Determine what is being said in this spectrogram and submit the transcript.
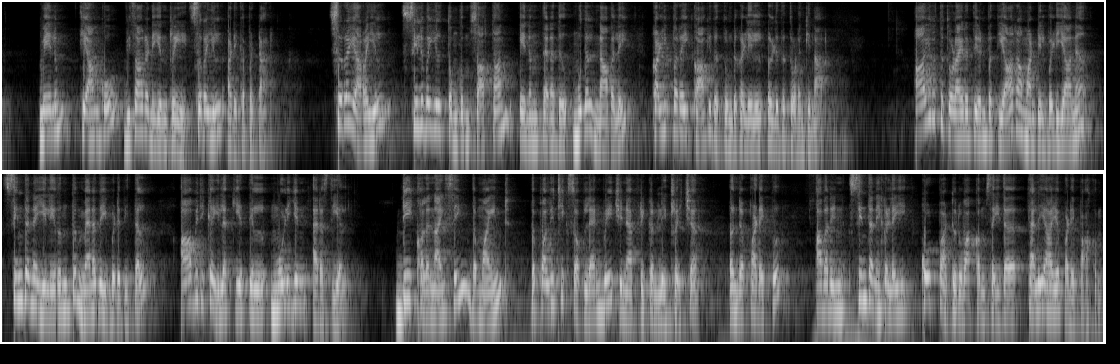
மேலும் தியாங்கோ விசாரணையின்றி சிறையில் அடைக்கப்பட்டார். சிறை அறையில் சிலுவையில் தொங்கும் சாத்தான் எனும் தனது முதல் நாவலை கழிப்பறை காகித துண்டுகளில் எழுதத் தொடங்கினார். ஆயிரத்து தொள்ளாயிரத்து எண்பத்தி ஆறாம் ஆண்டில் வெளியான சிந்தனையிலிருந்து மனதை விடுவித்தல் ஆபிரிக்க இலக்கியத்தில் மொழியின் அரசியல். Decolonising the mind the politics of language in African literature என்ற படைப்பு அவரின் சிந்தனைகளை கோட்பாட்டுருவாக்கம் செய்த தலையாய படைப்பாகும்.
